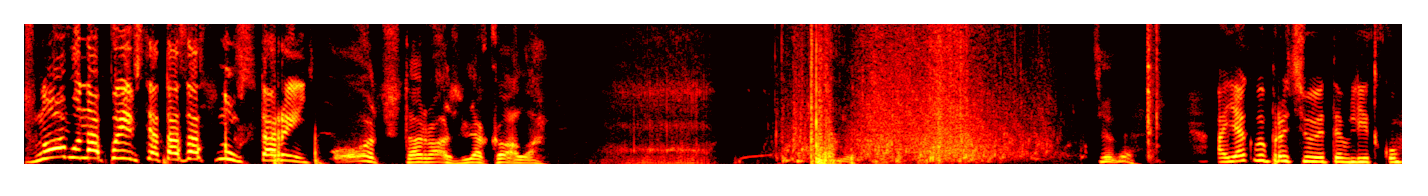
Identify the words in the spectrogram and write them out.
Знову напився та заснув старий. от стара злякала. Це. А як ви працюєте влітку?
